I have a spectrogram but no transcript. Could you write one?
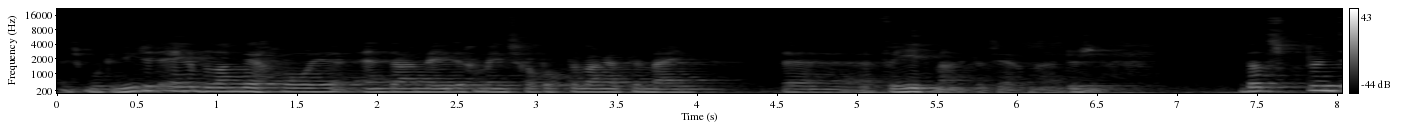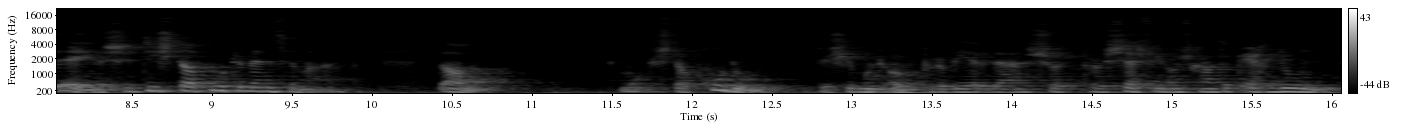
En ze moeten niet het ene belang weggooien en daarmee de gemeenschap op de lange termijn eh failliet maken, zeg maar. Dus dat is punt één. Dus die stap moeten mensen maken. Dan moeten ze het ook goed doen. Dus je moet ook proberen daar een soort proces van, jongens, we gaan het ook echt doen.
